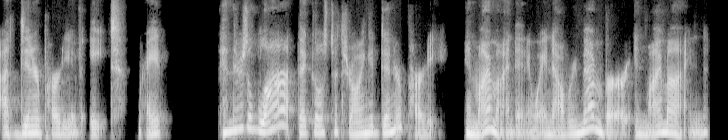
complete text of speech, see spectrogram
a dinner party of eight, right? And there's a lot that goes to throwing a dinner party, in my mind anyway. Now, remember, in my mind,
